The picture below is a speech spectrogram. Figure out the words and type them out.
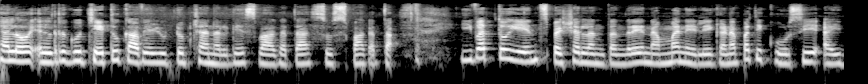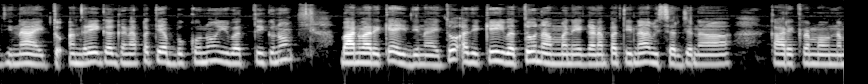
ಹಲೋ, ಎಲ್ರಿಗೂ ಚೇತು ಕಾವ್ಯ ಯೂಟ್ಯೂಬ್ ಚಾನಲ್ಗೆ ಸ್ವಾಗತ, ಸುಸ್ವಾಗತ. ಇವತ್ತು ಏನು ಸ್ಪೆಷಲ್ ಅಂತಂದರೆ ಮನೆಯಲ್ಲಿ ಗಣಪತಿ ಕೂರಿಸಿ ಐದು ದಿನ ಆಯಿತು. ಅಂದರೆ ಈಗ ಗಣಪತಿ ಹಬ್ಬಕ್ಕೂ ಇವತ್ತಿಗೂ ಭಾನುವಾರಕ್ಕೆ ಐದು ದಿನ ಆಯಿತು. ಅದಕ್ಕೆ ಇವತ್ತು ನಮ್ಮ ಮನೆ ಗಣಪತಿನ ವಿಸರ್ಜನಾ ಕಾರ್ಯಕ್ರಮವನ್ನು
